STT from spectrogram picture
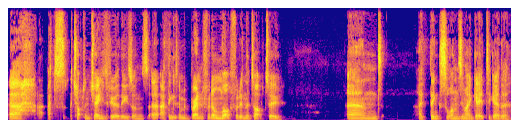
Uh, I, I chopped and changed a few of these ones. Uh, I think it's going to be Brentford and Watford in the top two, and I think Swansea might get it together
